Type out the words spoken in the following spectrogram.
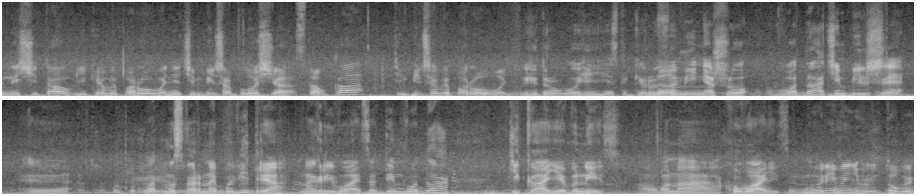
не вважав, яке випаровування. Чим більша площа ставка, тим більше випаровування. В гідрології є таке Да. розуміння, що вода, чим більше е, атмосферне повітря нагрівається, тим вода тікає вниз. Вона ховається. Ну, рівень ґрунтових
